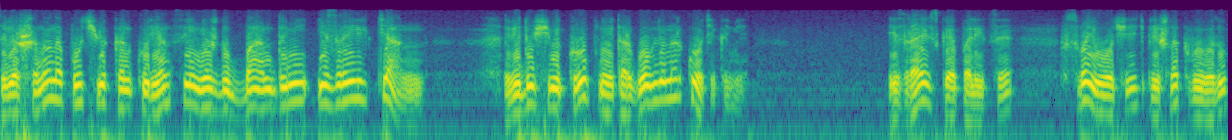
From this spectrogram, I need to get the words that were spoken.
совершено на почве конкуренции между бандами израильтян, ведущими крупную торговлю наркотиками. Израильская полиция, в свою очередь, пришла к выводу,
